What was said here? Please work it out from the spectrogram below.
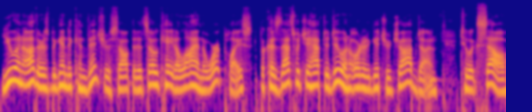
You and others begin to convince yourself that it's okay to lie in the workplace because that's what you have to do in order to get your job done, to excel,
